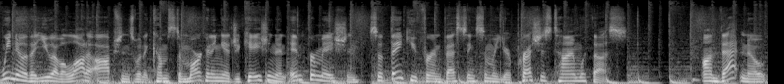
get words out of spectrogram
We know that you have a lot of options when it comes to marketing education and information, so thank you for investing some of your precious time with us. On that note,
